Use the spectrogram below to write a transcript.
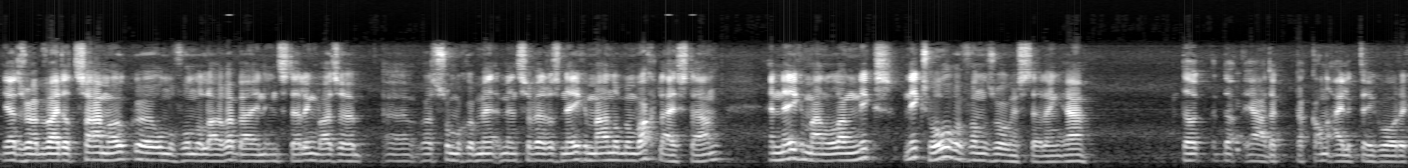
ja, dus hebben wij dat samen ook uh, ondervonden, Laura, bij een instelling waar, ze, uh, waar sommige me mensen wel eens negen maanden op een wachtlijst staan en negen maanden lang niks, niks horen van de zorginstelling. Ja, dat, dat, ja, dat, dat kan eigenlijk tegenwoordig,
